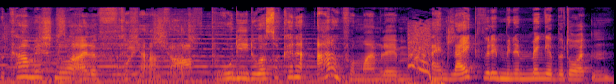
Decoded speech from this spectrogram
bekam ich nur eine freche Antwort. Rudi, du hast doch keine Ahnung von meinem Leben. Ein Like würde mir eine Menge bedeuten.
